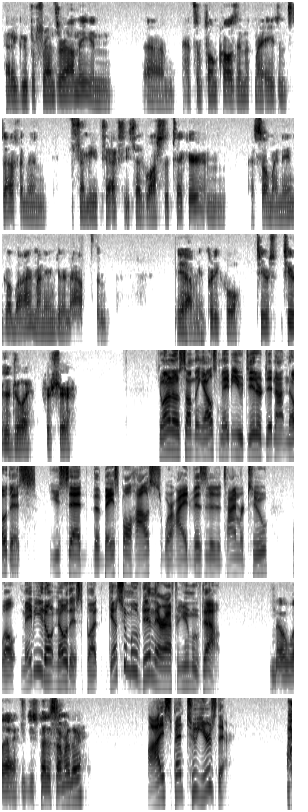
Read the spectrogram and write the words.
had a group of friends around me, and um, had some phone calls in with my agent stuff, and then he sent me a text. He said, "Watch the ticker," and I saw my name go by, and my name get announced, and yeah, I mean, pretty cool. Tears, tears of joy for sure. You want to know something else? Maybe you did or did not know this. You said the baseball house where I had visited a time or two. Well, maybe you don't know this, but guess who moved in there after you moved out? No way. Did you spend a summer there? I spent two years there.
